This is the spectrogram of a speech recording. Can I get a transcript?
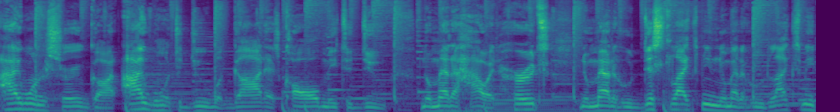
I want to serve God. I want to do what God has called me to do. No matter how it hurts, no matter who dislikes me, no matter who likes me,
